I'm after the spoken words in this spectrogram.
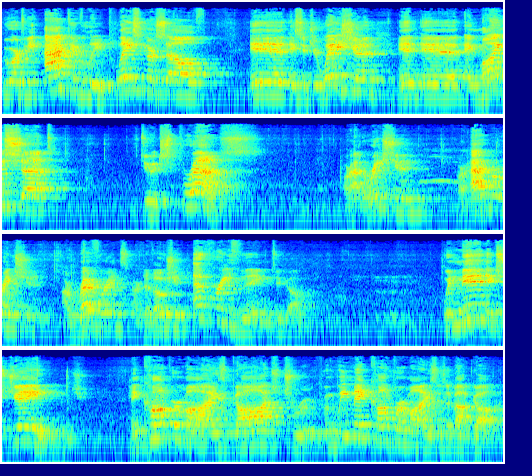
who are to be actively placing ourselves in a situation, in, in a mindset to express our adoration, our admiration, our reverence, our devotion, everything to God. When men exchange and compromise God's truth, when we make compromises about God,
